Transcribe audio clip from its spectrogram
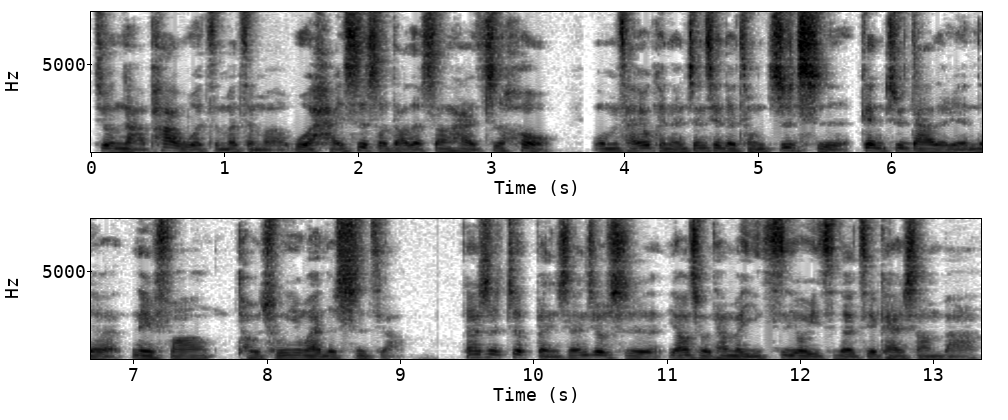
就哪怕我怎么怎么，我还是受到了伤害之后，我们才有可能真切的从支持更巨大的人的那方投出另外的视角。但是这本身就是要求他们一次又一次的揭开伤疤。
